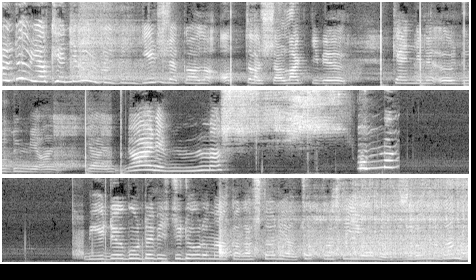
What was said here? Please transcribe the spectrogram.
öldüm ya kendimi öldürdüm. Gerizekalı aptal salak gibi kendimi öldürdüm yani. Yani yani nasıl? De burada bitiriyorum arkadaşlar yani çok fazla iyi olmadı güzel olmadı ama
